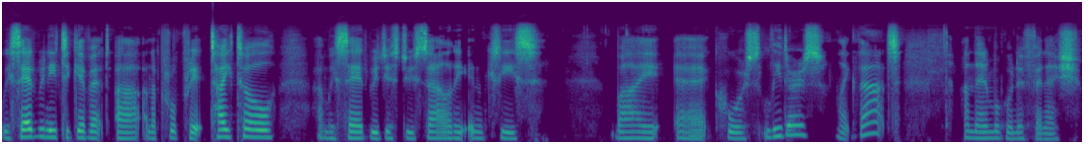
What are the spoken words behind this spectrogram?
We said we need to give it a, an appropriate title and we said we just do salary increase by uh, course leaders like that and then we're going to finish.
